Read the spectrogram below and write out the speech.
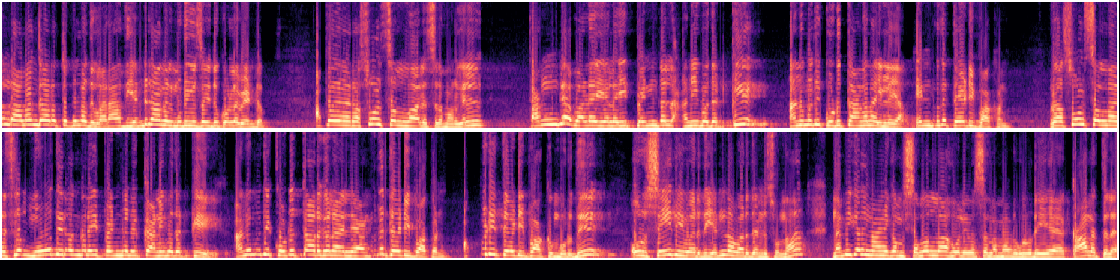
அந்த அலங்காரத்துக்குள் அது வராது என்று நாங்கள் முடிவு செய்து கொள்ள வேண்டும். அப்ப ரசூல் சல்லா அலைஹி அவர்கள் தங்க வளையலை பெண்கள் அணிவதற்கு அனுமதி கொடுத்தாங்களா இல்லையா என்பதை தேடி பார்க்கணும். ரசூல் சல்லா அலைஹி மோதிரங்களை பெண்களுக்கு அணிவதற்கு அனுமதி கொடுத்தார்களா இல்லையான்றதை தேடி பார்க்கணும். அப்படி தேடி பார்க்கும் பொழுது ஒரு செய்தி வருது. என்ன வருதுன்னு சொன்னா நபிகள் நாயகம் சல்லாஹூ அலி வஸல்லம் அவர்களுடைய காலத்துல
